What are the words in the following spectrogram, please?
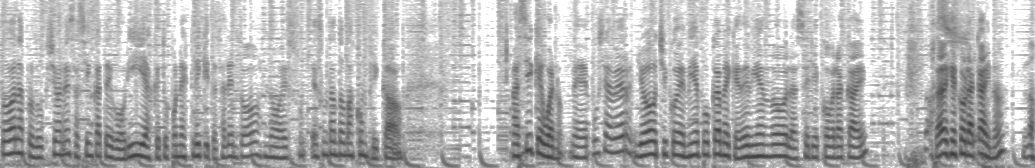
todas las producciones así en categorías que tú pones clic y te salen todos, no, es, un- es un tanto más complicado. Así que bueno, me puse a ver, yo chico de mi época me quedé viendo la serie Cobra Kai. ¿Sabes qué es Cobra Kai, no? No,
